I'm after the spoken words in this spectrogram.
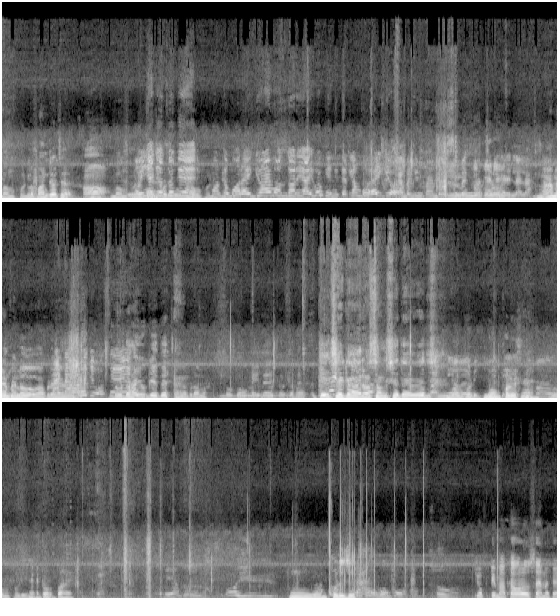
બમફળી. બાંધ્યો છે હા. ના ના પેલો આપણે દોઢાયું કે તે? આપણામાં. તે છે કે રસલ છે તે હવે જ. બમફળી. છે. તોડપા હે. હમ બમફળી છે. ચોપટી માથા વાળો છે ને કે?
